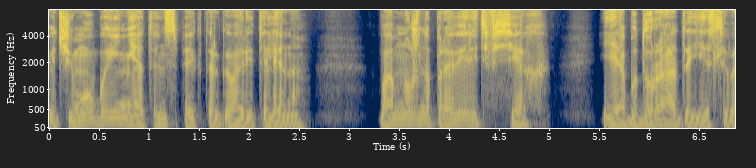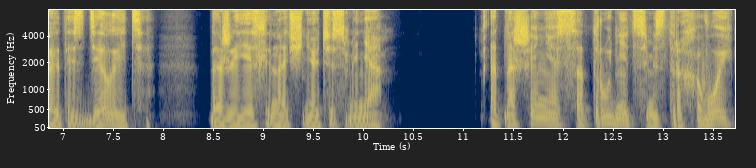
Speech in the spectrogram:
«Почему бы и нет, инспектор», — говорит Елена. «Вам нужно проверить всех. Я буду рада, если вы это сделаете, даже если начнете с меня». Отношения с сотрудницами страховой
